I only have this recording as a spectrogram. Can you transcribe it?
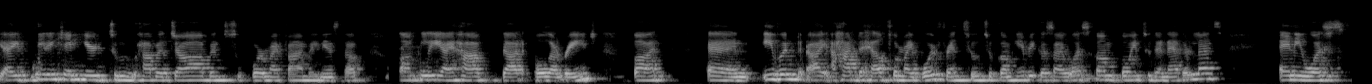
I didn't came here to have a job and to support my family and stuff. Luckily, I have that all arranged. But and even I had the help from my boyfriend too to come here because I was come, going to the Netherlands and it was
